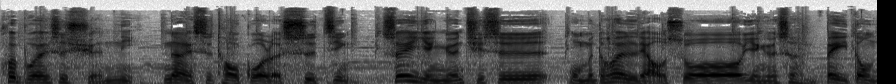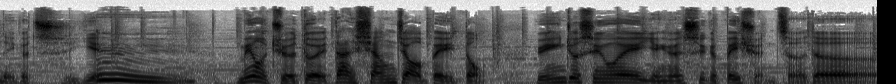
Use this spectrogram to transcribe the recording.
会不会是选你？那也是透过了试镜，所以演员其实我们都会聊说，演员是很被动的一个职业。嗯，没有绝对，但相较被动，原因就是因为演员是一个被选择的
